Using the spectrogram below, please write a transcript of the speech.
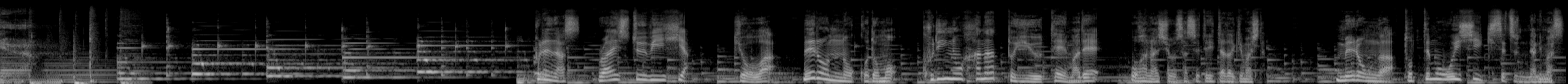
Here. プレナス Rise to be here. 今日はメロンの子供栗の花というテーマでお話をさせていただきました。メロンがとっても美味しい季節になります。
